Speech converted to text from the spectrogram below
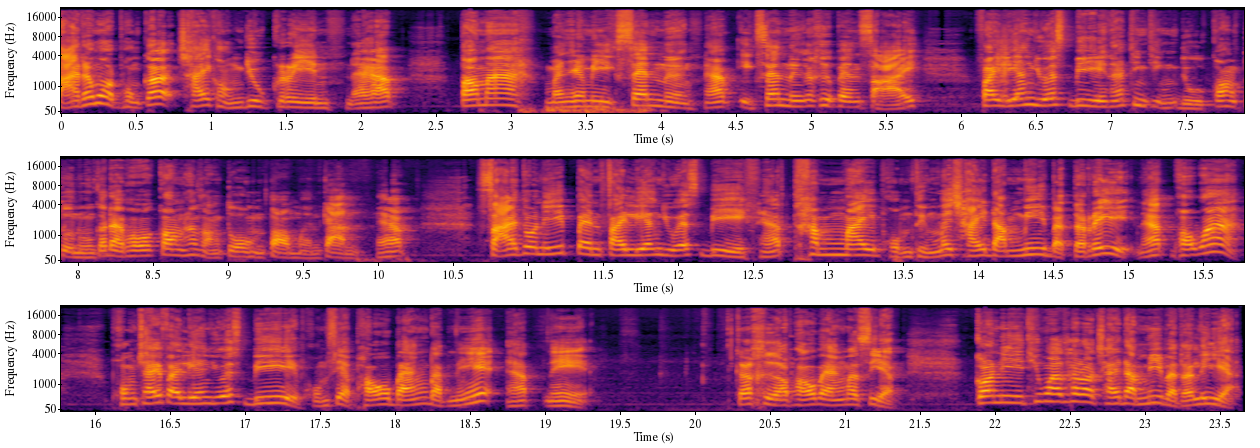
สายทั้งหมดผมก็ใช้ของ Ugreen นะครับ ต่อมามันยังมีอีกเส้นหนึ่งนะครับ อีกเส้นหนึ่งก็คือเป็นสาย ไฟเลี้ยง USB นะจริง ๆ ดูกล้องตัวนู้นก็ได้เพราะว่ากล้องทั้งสองตัวผมต่อเหมือนกันนะครับสายตัวนี้เป็นไฟเลี้ยง USB นะครับทำไมผมถึงไม่ใช้ดัมมี่แบตเตอรี่นะครับเพราะว่าผมใช้ไฟเลี้ยง USB ผมเสียบ power bank แบบนี้นะครับนี่ ก็คือเอา power bank มาเสียบ กรณีที่ว่าถ้าเราใช้ดัมมี่แบตเตอรี่อะ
